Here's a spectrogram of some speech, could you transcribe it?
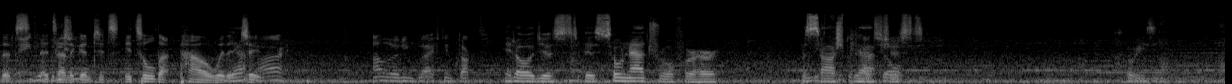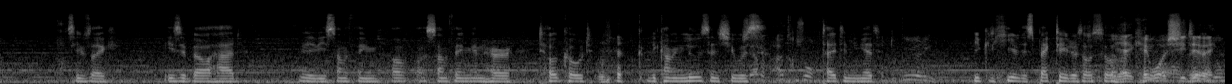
that's it's elegant. It's it's all that power with it Yeah. too. Maar aanleuning blijft intact. It all just is so natural for her. Passage lichtvoetigheid piaffe just so easy. Seems like Isabel had maybe something of uh, something in her tailcoat becoming loose, and she was tightening it. op de keuring. You could hear the spectators also. Yeah, okay, what's she Heel doing?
